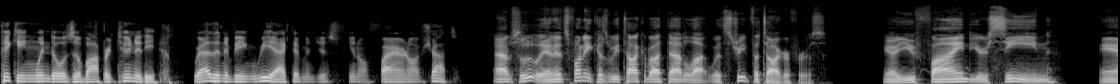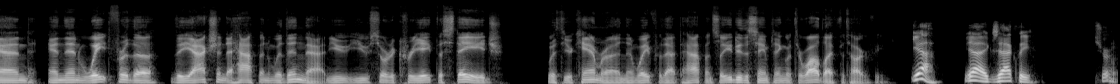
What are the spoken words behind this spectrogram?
picking windows of opportunity rather than being reactive and just you know firing off shots. absolutely and it's funny because we talk about that a lot with street photographers you know you find your scene and and then wait for the the action to happen within that you you sort of create the stage with your camera and then wait for that to happen so you do the same thing with your wildlife photography Yeah, yeah, exactly. Sure.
